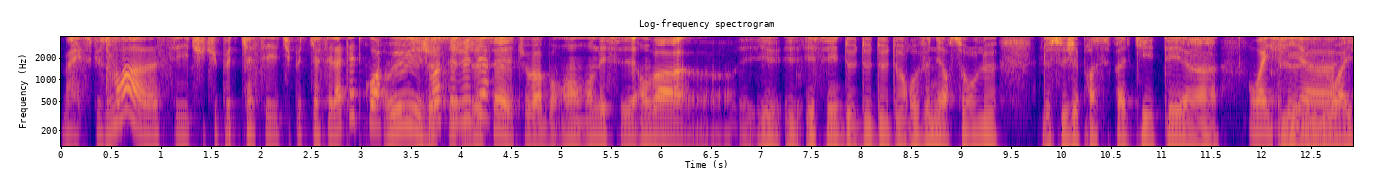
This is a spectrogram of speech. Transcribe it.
bah, excuse-moi, euh, c'est, tu, tu peux te casser, tu peux te casser la tête, quoi. Oui, oui, Tu je vois ce sais, que je veux je dire? sais, tu vois. Bon, on, on essaie, on va euh, essayer de, de, de, de revenir sur le, le sujet principal qui était euh, Wi-Fi, le, le, le euh, Wi-Fi,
